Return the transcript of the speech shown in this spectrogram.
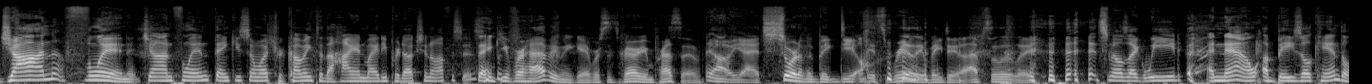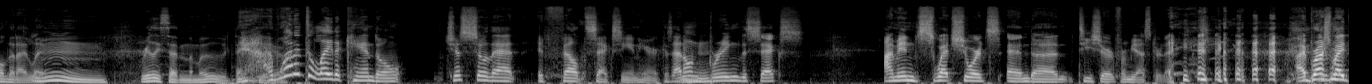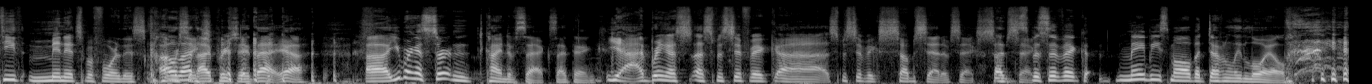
John Flynn. John Flynn, thank you so much for coming to the High and Mighty production offices. Thank you for having me, Gabrus. It's very impressive. Oh yeah, it's sort of a big deal. It's really a big deal. Absolutely. it smells like weed, and now a basil candle that I lit. Mm, really setting the mood. Thank yeah, you. I wanted to light a candle just so that it felt sexy in here because I don't mm-hmm. bring the sex I'm in sweat shorts and a t-shirt from yesterday. I brushed my teeth minutes before this conversation. Oh, that, I appreciate that. Yeah, uh, you bring a certain kind of sex, I think. Yeah, I bring a, a specific uh, specific subset of sex. Subsex. A specific, maybe small, but definitely loyal.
